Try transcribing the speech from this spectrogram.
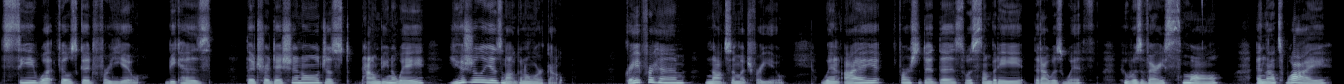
see what feels good for you because the traditional just pounding away usually is not going to work out. Great for him, not so much for you. When I first did this with somebody that I was with who was very small, and that's why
